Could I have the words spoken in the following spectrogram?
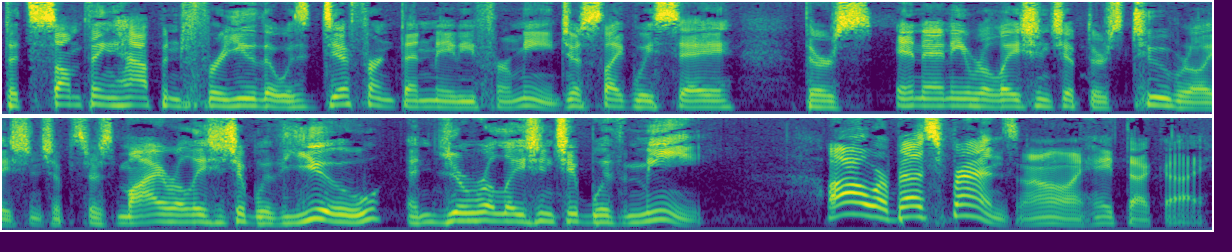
that something happened for you that was different than maybe for me. Just like we say, there's in any relationship, there's two relationships. There's my relationship with you and your relationship with me. Oh, we're best friends. Oh, I hate that guy.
